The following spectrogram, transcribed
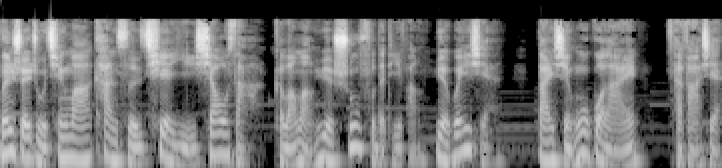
温水煮青蛙看似惬意潇洒，可往往越舒服的地方越危险。待醒悟过来，才发现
